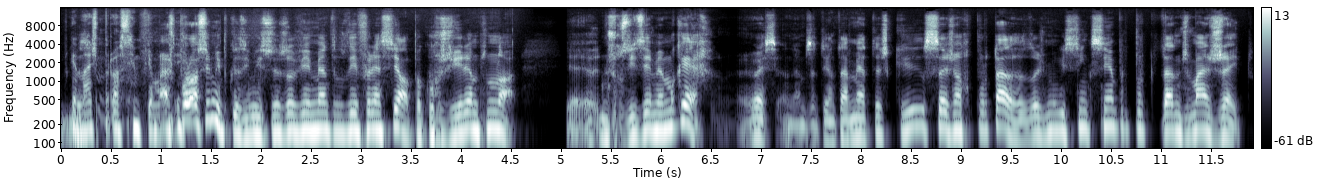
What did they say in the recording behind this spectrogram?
Porque é mais próximo. é mais próximo e porque as emissões, obviamente, o diferencial para corrigir é muito menor. Eh, nos resíduos é a mesma guerra. Andamos a tentar metas que sejam reportadas a 2005 sempre porque dá-nos mais jeito.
